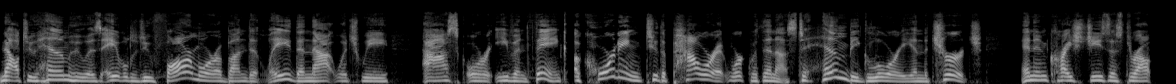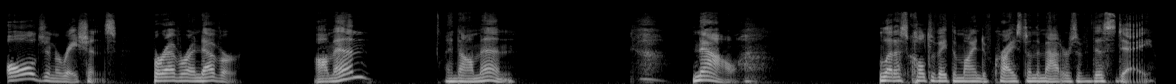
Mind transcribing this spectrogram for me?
Now, to him who is able to do far more abundantly than that which we ask or even think, according to the power at work within us, to him be glory in the church and in Christ Jesus throughout all generations, forever and ever. Amen and amen. Now, let us cultivate the mind of Christ on the matters of this day.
